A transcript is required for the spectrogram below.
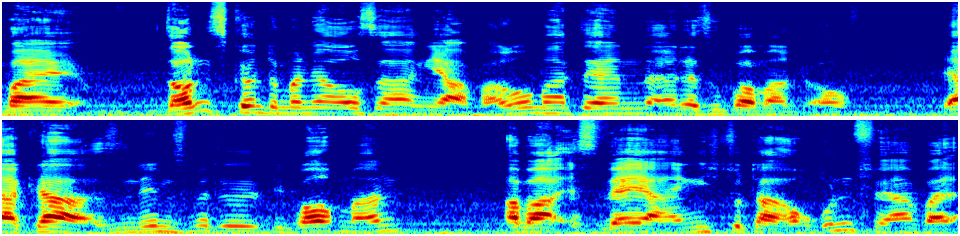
weil sonst könnte man ja auch sagen, ja, warum hat denn äh, der Supermarkt auf? Ja klar, es sind Lebensmittel, die braucht man, aber es wäre ja eigentlich total auch unfair, weil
